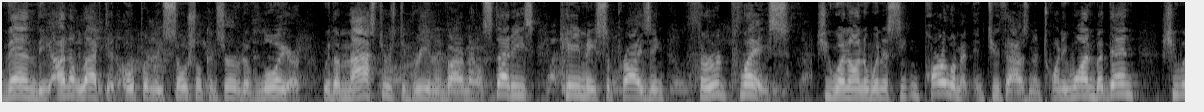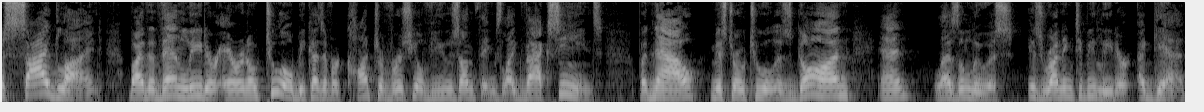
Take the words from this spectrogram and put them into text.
then the unelected, openly social conservative lawyer with a master's degree in environmental studies, came a surprising third place. She went on to win a seat in Parliament in 2021, but then she was sidelined by the then leader, Erin O'Toole, because of her controversial views on things like vaccines. But now, Mr. O'Toole is gone, and Leslyn Lewis is running to be leader again.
